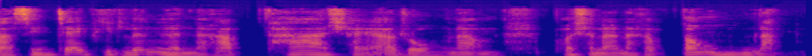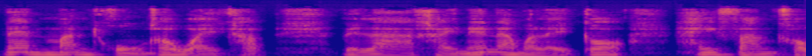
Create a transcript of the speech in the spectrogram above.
ตัดสินใจผิดเรื่องเงินนะครับ ถ้าใช้อารมณ์นำเพราะฉะนั้นนะครับต้องหนักแน่นมั่นคงเข้าไว้ครับ เวลาใครแนะนำอะไรก็ให้ฟังเขา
